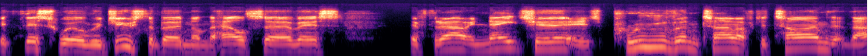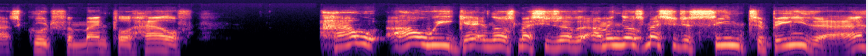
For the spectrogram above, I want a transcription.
If this will reduce the burden on the health service, if they're out in nature, it's proven time after time that that's good for mental health. How are we getting those messages over? I mean, those messages seem to be there,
